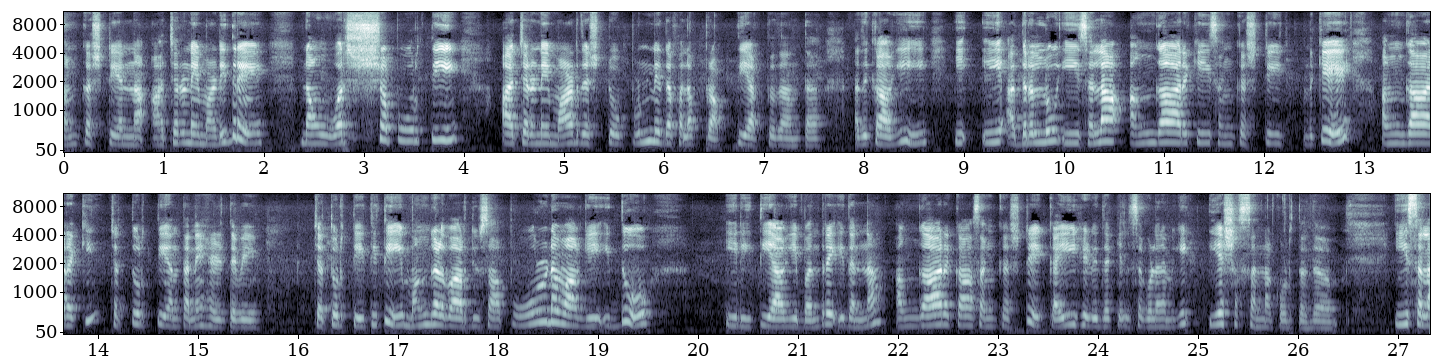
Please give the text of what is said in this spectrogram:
ಸಂಕಷ್ಟಿಯನ್ನು ಆಚರಣೆ ಮಾಡಿದರೆ ನಾವು ವರ್ಷ ಪೂರ್ತಿ ಆಚರಣೆ ಮಾಡಿದಷ್ಟು ಪುಣ್ಯದ ಫಲ ಪ್ರಾಪ್ತಿಯಾಗ್ತದ ಅಂತ. ಅದಕ್ಕಾಗಿ ಈ ಈ ಅದರಲ್ಲೂ ಈ ಸಲ ಅಂಗಾರಕಿ ಸಂಕಷ್ಟಿ ಅದಕ್ಕೆ ಅಂಗಾರಕಿ ಚತುರ್ಥಿ ಅಂತಲೇ ಹೇಳ್ತೇವೆ. ಚತುರ್ಥಿ ತಿಥಿ ಮಂಗಳವಾರ ದಿವಸ ಪೂರ್ಣವಾಗಿ ಇದ್ದು ಈ ರೀತಿಯಾಗಿ ಬಂದರೆ ಇದನ್ನು ಅಂಗಾರಕ ಸಂಕಷ್ಟಿ ಕೈ ಹಿಡಿದ ಕೆಲಸಗಳು ನಮಗೆ ಯಶಸ್ಸನ್ನು ಕೊಡ್ತದೆ. ಈ ಸಲ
